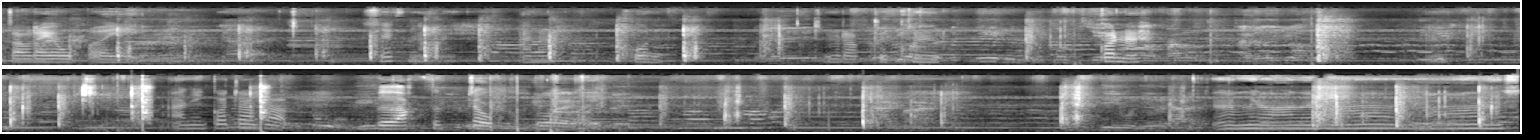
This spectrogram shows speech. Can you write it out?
อาจจะเร็วไปสักหน่อยอะนะคนสำหรับทุกคนก็นะ อันนี้ก็จะแบบบล็อกจะจบเลยง่ายมากดีกว่านี้ก็ได้อะไม่ร้านเลยนะส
